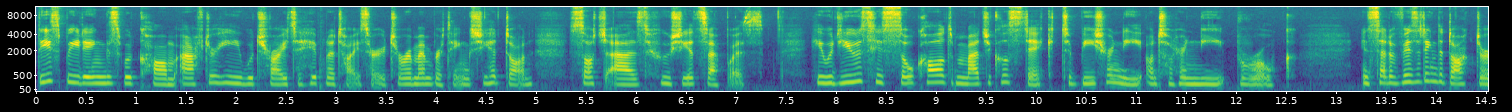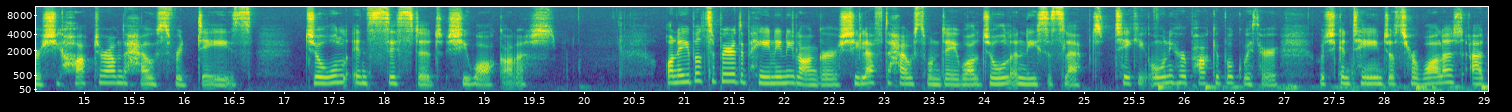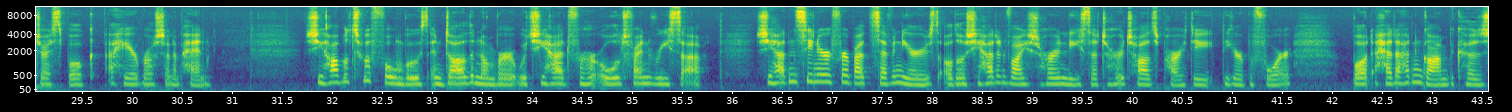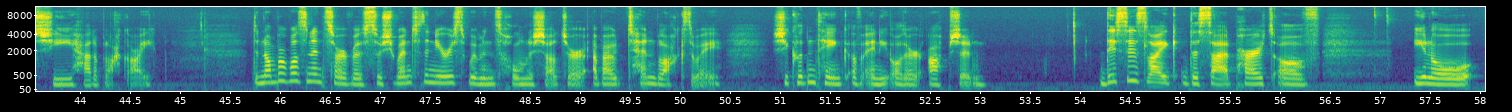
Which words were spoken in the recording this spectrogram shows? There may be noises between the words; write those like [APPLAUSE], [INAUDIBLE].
These beatings would come after he would try to hypnotize her to remember things she had done, such as who she had slept with. He would use his so called magical stick to beat her knee until her knee broke. Instead of visiting the doctor, she hopped around the house for days. Joel insisted she walk on it. Unable to bear the pain any longer, she left the house one day while Joel and Lisa slept, taking only her pocketbook with her, which contained just her wallet, address book, a hairbrush, and a pen. She hobbled to a phone booth and dialed the number which she had for her old friend Risa. She hadn't seen her for about seven years, although she had invited her and Lisa to her child's party the year before, but Hedda hadn't gone because she had a black eye. The number wasn't in service, so she went to the nearest women's homeless shelter about 10 blocks away. She couldn't think of any other option. This is like the sad part of, you know,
